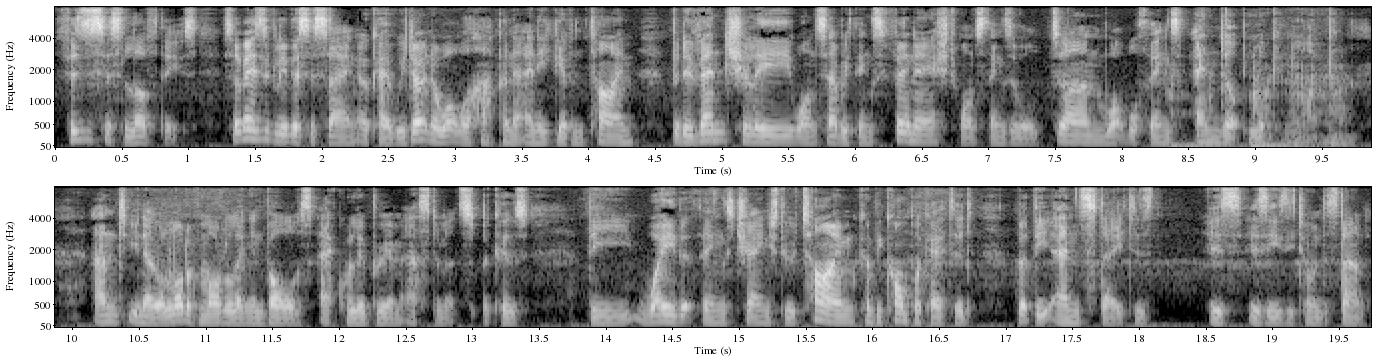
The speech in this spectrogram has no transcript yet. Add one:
Physicists love these. So basically, this is saying, okay, we don't know what will happen at any given time, but eventually, once everything's finished, once things are all done, what will things end up looking like? And, you know, a lot of modelling involves equilibrium estimates because the way that things change through time can be complicated, but the end state is, is, is easy to understand.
